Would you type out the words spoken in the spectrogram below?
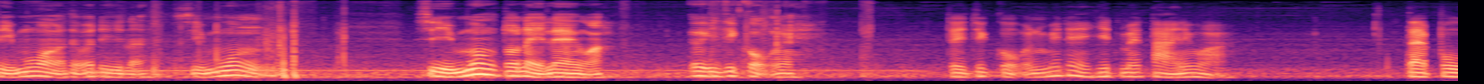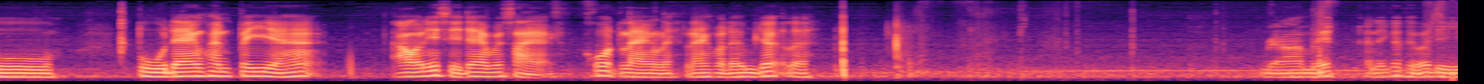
สีม่วงถือว่าดีเลย สีม่วง สีม่วงตัวไหนแรงวะ เอออิจิโกะไง แต่อิจิโกะมันไม่ได้ฮิตไม้ตายนี่หว่า แต่ปูปูแดงพันปีอะฮะ เอาอันนี้สีแดงไปใส่โคตรแรงเลย แรงกว่าเดิมเยอะเลยราเมดอันนี้ก็ถือว่าดี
